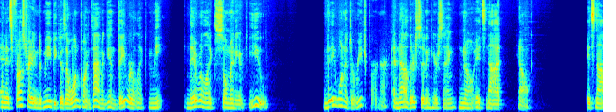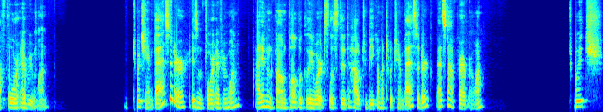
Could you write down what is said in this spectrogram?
And it's frustrating to me because at one point in time, again, they were like me. And they were like so many of you. They wanted to reach partner. And now they're sitting here saying, no, it's not, you know, it's not for everyone. Twitch ambassador isn't for everyone. I haven't found publicly where it's listed how to become a Twitch ambassador. That's not for everyone. Twitch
